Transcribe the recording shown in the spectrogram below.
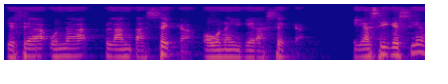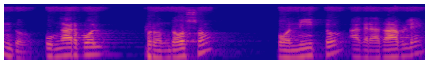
que sea una planta seca o una higuera seca. Ella sigue siendo un árbol frondoso, bonito, agradable,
